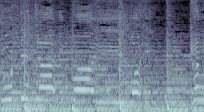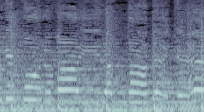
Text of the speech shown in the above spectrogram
टूट चार पाई वही ठंडी पूर्वाई रत्ता देखे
